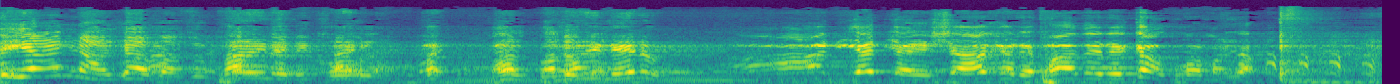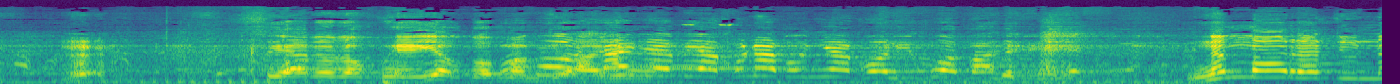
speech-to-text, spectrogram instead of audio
တရားနာကြပါစို့ဖာတယ်ဒီခေါ်လာဘာဘာဘာလို့လို့လဲလဲလို့အာ ဒီရပြန်ရှားခတ်တယ်ဖာတယ်တွေကောက်သွားမှာရဆရာတော်တော်ဖေရောက်တော့မှမကြလိုက်ဘူးနေဗျာခုနဘုံညာခေါ်လီကိုကပါတယ်နမရတုန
